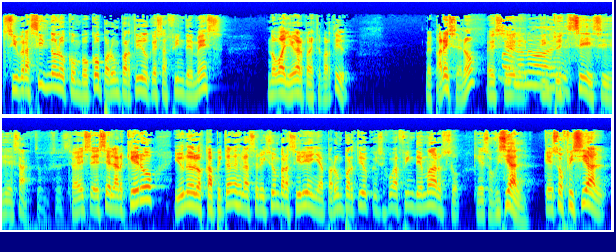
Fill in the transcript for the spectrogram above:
si Brasil no lo convocó para un partido que es a fin de mes, no va a llegar para este partido. Me parece, ¿no? Es eh, sí, sí, exacto. es, el arquero y uno de los capitanes de la selección brasileña para un partido que se juega a fin de marzo. Que es oficial. Que es oficial.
